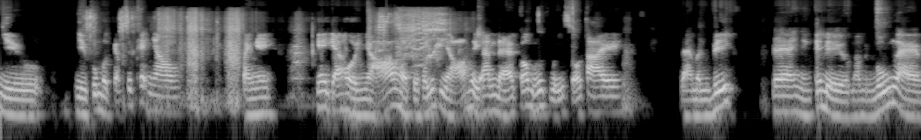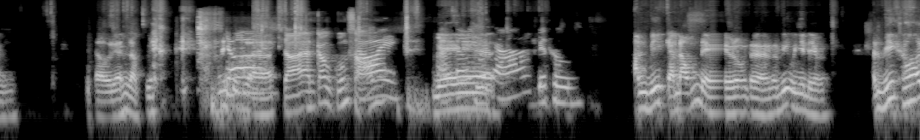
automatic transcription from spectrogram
nhiều nhiều cung bậc cảm xúc khác nhau. Và ngay ngay cả hồi nhỏ hồi từ hồi lúc nhỏ thì anh đã có một cái quyển sổ tay là mình viết ra những cái điều mà mình muốn làm. Từ từ để anh lập ra. Nói chung là trời anh có một cuốn sổ. Yeah. dễ thương. Anh viết cả đống đều luôn rồi anh viết bao nhiêu điều? Anh viết hết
